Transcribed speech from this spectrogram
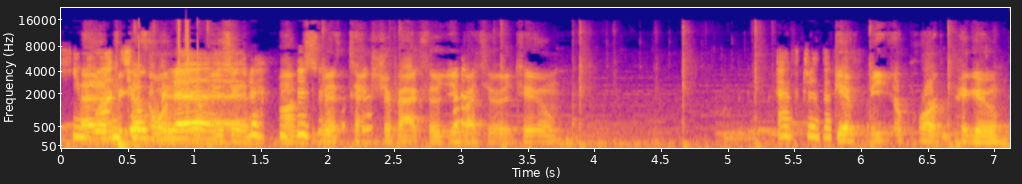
he And wants your I'm using blood. John Smith texture pack 30 by 32. After the Give me your pork, Pigu.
